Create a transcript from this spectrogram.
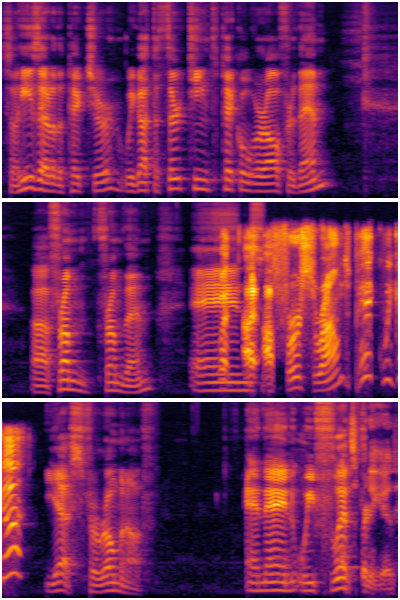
so he's out of the picture. We got the 13th pick overall for them, uh, from from them, What, and a, a first round pick we got? Yes, for Romanov. And then we flipped. That's pretty good.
